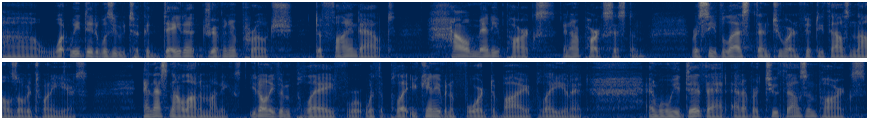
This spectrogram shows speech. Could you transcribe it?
Uh, what we did was we took a data driven approach to find out how many parks in our park system receive less than $250,000 over 20 years. And that's not a lot of money. You don't even play for with a play. You can't even afford to buy a play unit. And when we did that, out of our 2,000 parks,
